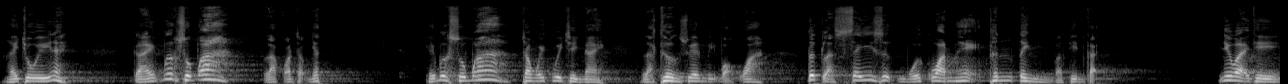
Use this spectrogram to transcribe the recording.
Hãy chú ý này, cái bước số 3 là quan trọng nhất cái bước số 3 trong cái quy trình này là thường xuyên bị bỏ qua, tức là xây dựng mối quan hệ thân tình và tin cậy. Như vậy thì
